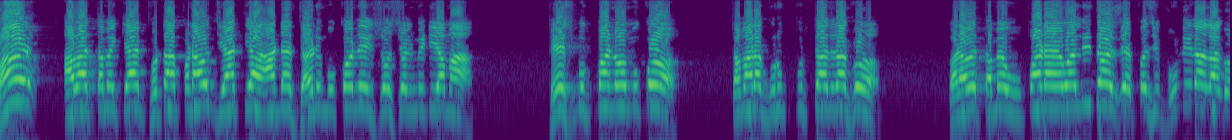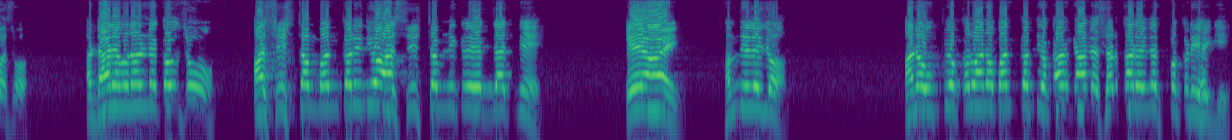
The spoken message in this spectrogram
પણ આવા તમે ક્યાંય ફોટા પડાવો જ્યાં ત્યાં આડા ધડ મૂકો નહીં સોશિયલ મીડિયામાં ફેસબુકમાં ન મૂકો. તમારા ગ્રુપ પૂરતા જ રાખો. પણ હવે તમે ઉપાડા એવા લીધા છે, પછી ભૂંડી ના લાગો છો. અઢારે વર્ષને કહું છું. આ સિસ્ટમ બંધ કરી દો આ સિસ્ટમ નીકળે એક જાતની. એ આઈ સમજી લેજો. આનો ઉપયોગ કરવાનો બંધ કરી દો કારણ કે આને સરકારે નથી પકડી શકી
